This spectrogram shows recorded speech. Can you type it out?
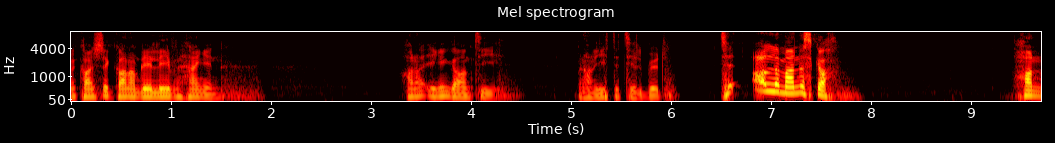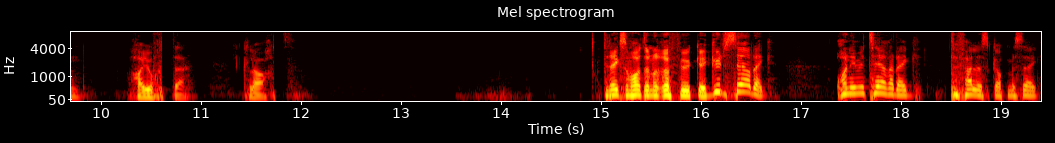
Men kanskje kan han bli livhengen. Han har ingen garanti, men han har gitt et tilbud til alle mennesker. Han har gjort det klart. Til deg som har hatt en røff uke Gud ser deg, og han inviterer deg til fellesskap med seg.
